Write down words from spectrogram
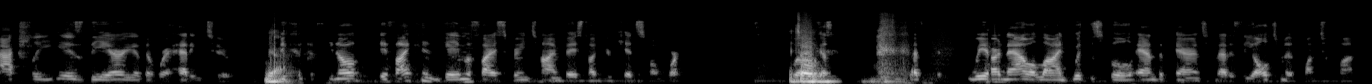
actually is the area that we're heading to. Yeah. Because you know, if I can gamify screen time based on your kids' homework, it's well, guess, we are now aligned with the school and the parents, and that is the ultimate one-to-one,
